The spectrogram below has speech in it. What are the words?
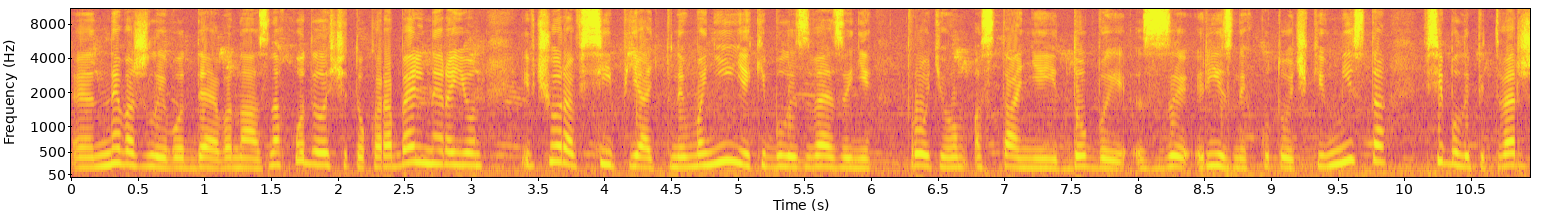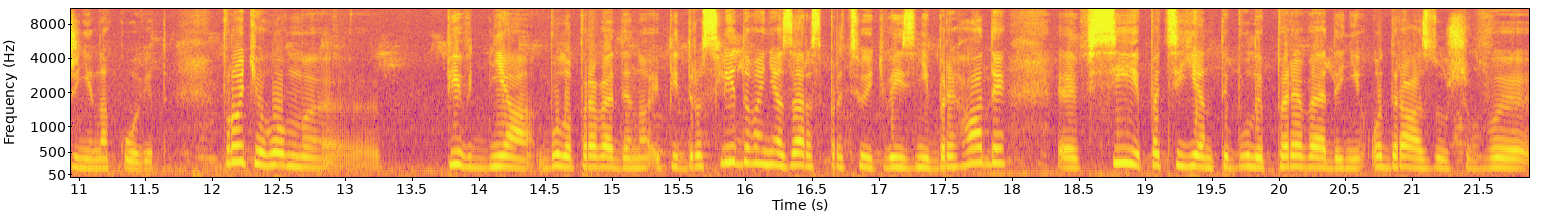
е, неважливо, де вона знаходилась, чи то корабельний район. І вчора всі п'ять пневмоній, які були звезені протягом останньої доби з різних куточків міста, всі були підтверджені на ковід. Протягом е, Півдня було проведено епідрозслідування. Зараз працюють виїзні бригади. Е, Всі пацієнти були переведені одразу ж в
